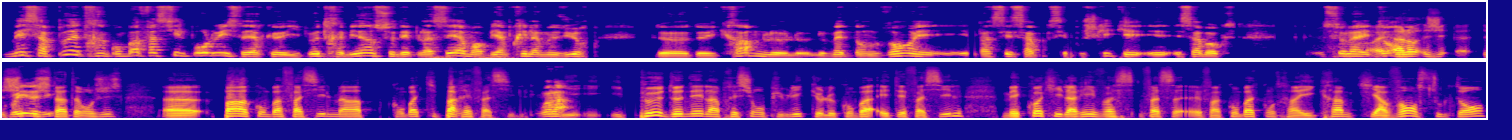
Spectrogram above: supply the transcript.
mais ça peut être un combat facile pour lui. C'est-à-dire qu'il peut très bien se déplacer, avoir bien pris la mesure de, de Ikram, le, le, mettre dans le vent et, passer sa, ses push kicks et, et, sa boxe. Cela étant. alors, je, je t'interromps juste. Euh, pas un combat facile, mais un combat qui paraît facile. Voilà. Il, peut donner l'impression au public que le combat était facile, mais quoi qu'il arrive, face, enfin, combattre contre un Ikram qui avance tout le temps,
